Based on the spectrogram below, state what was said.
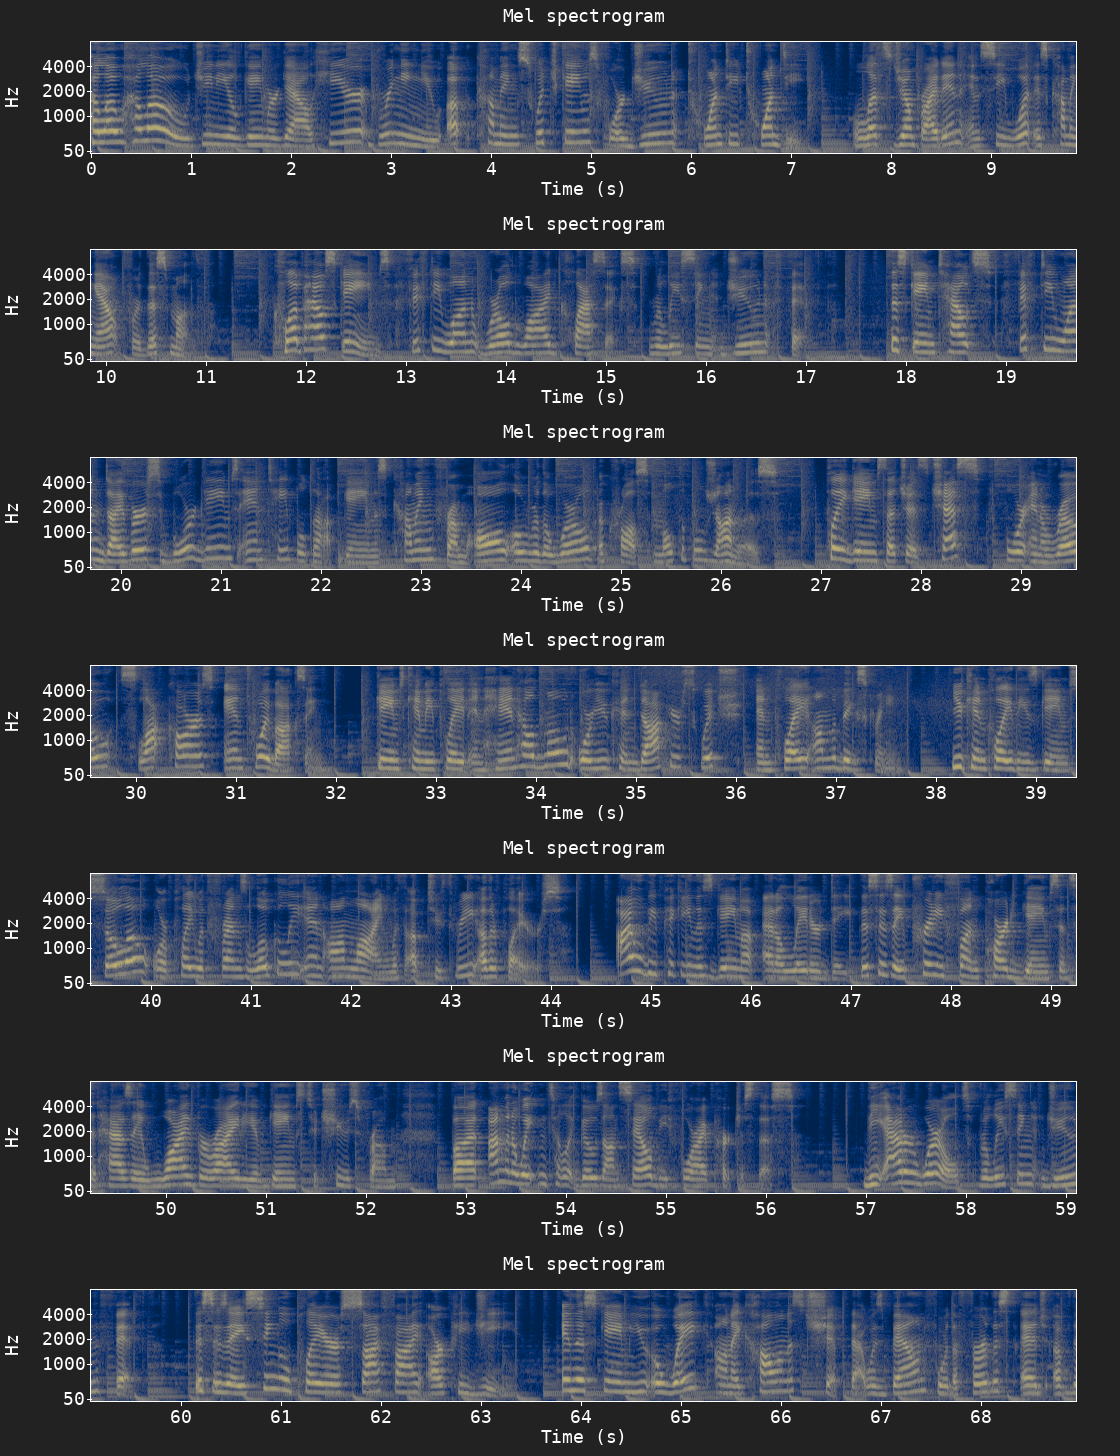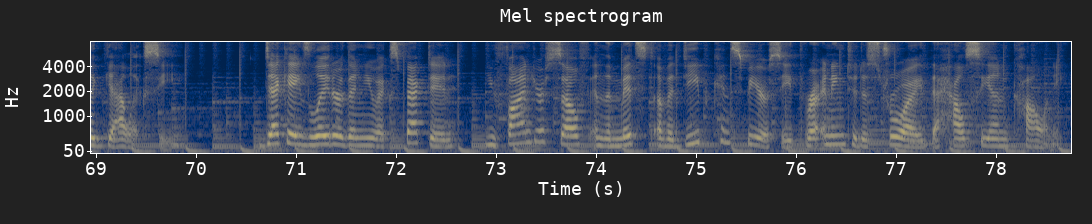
Hello, hello, Genial Gamer Gal here, bringing you upcoming Switch games for June 2020. Let's jump right in and see what is coming out for this month. Clubhouse Games 51 Worldwide Classics, releasing June 5th. This game touts 51 diverse board games and tabletop games coming from all over the world across multiple genres. Play games such as chess, four in a row, slot cars, and toy boxing. Games can be played in handheld mode or you can dock your Switch and play on the big screen. You can play these games solo or play with friends locally and online with up to three other players. I will be picking this game up at a later date. This is a pretty fun party game since it has a wide variety of games to choose from, but I'm gonna wait until it goes on sale before I purchase this. The Outer Worlds, releasing June 5th. This is a single player sci fi RPG. In this game, you awake on a colonist ship that was bound for the furthest edge of the galaxy. Decades later than you expected, you find yourself in the midst of a deep conspiracy threatening to destroy the Halcyon colony.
